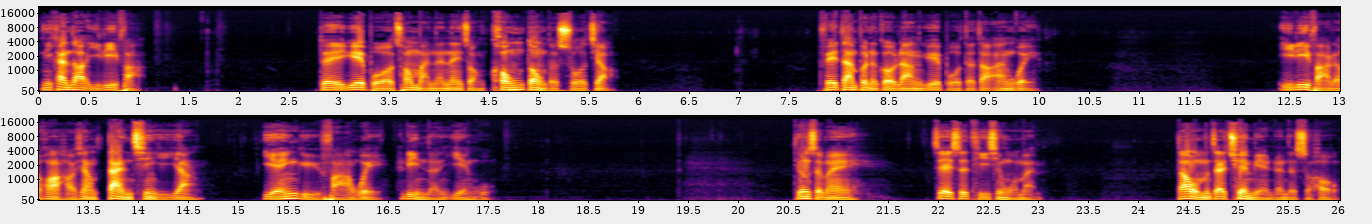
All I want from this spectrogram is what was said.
你看到以利法对约伯充满了那种空洞的说教，非但不能够让约伯得到安慰，以立法的话好像蛋清一样，言语乏味，令人厌恶。弟兄姊妹，这也是提醒我们，当我们在劝勉人的时候，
